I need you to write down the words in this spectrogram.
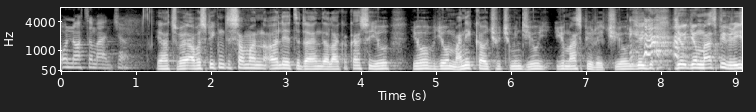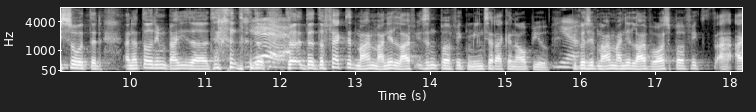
or not so much? Yeah, it's where I was speaking to someone earlier today, and they're like, "Okay, so you you're you're a money coach, which means you you must be rich. You you you, you, you must be very sorted." And I told him, "Buddy, the the, Yeah. the, the the fact that my money life isn't perfect means that I can help you. Yeah. Because if my money life was perfect, I I,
